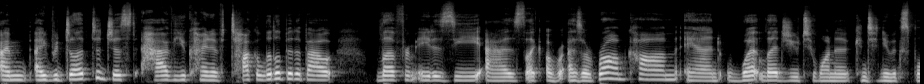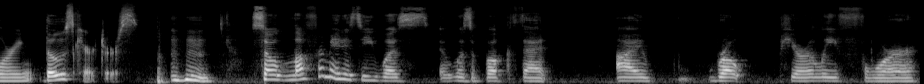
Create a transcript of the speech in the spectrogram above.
I'm I would love to just have you kind of talk a little bit about Love from A to Z as like a, as a rom com and what led you to want to continue exploring those characters. Mm-hmm. So, Love from A to Z was it was a book that I wrote purely for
